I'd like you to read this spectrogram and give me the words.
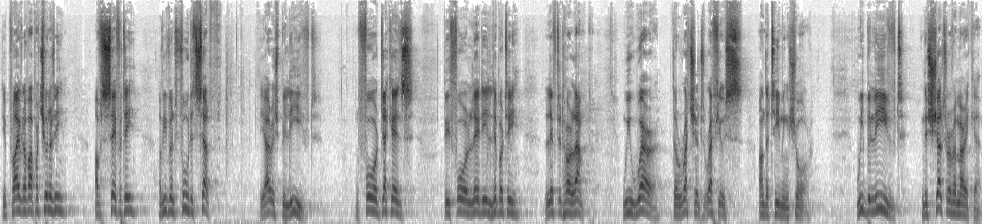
deprived of opportunity, of safety, of even food itself. The Irish believed. And four decades before Lady Liberty lifted her lamp, we were the wretched refuse on the teeming shore. We believed in the shelter of America,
